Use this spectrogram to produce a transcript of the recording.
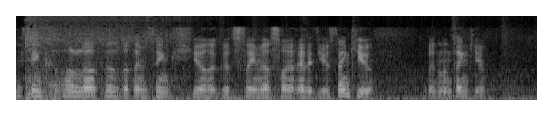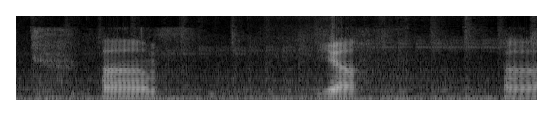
I think all locals, but I think you're a good streamer, so I rated you. Thank you, Benoon, thank you. Um, yeah. Uh,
